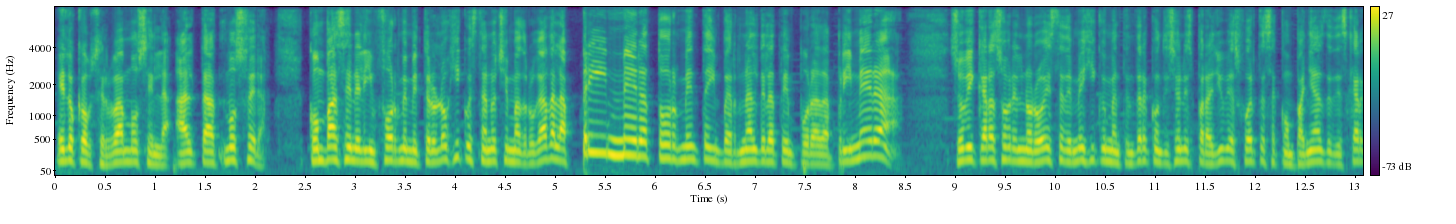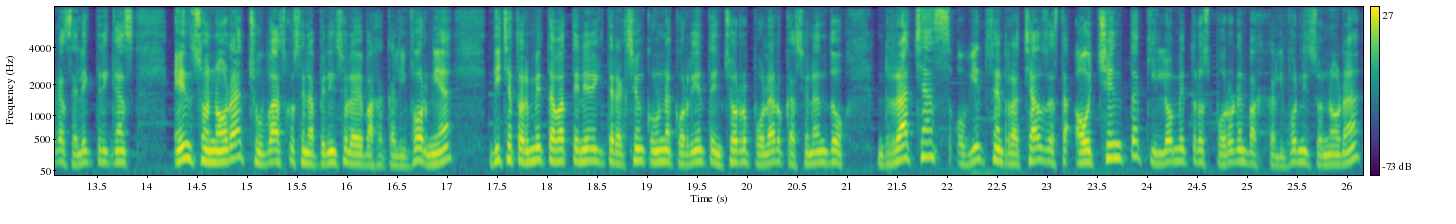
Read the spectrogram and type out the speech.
es lo que observamos en la alta atmósfera. Con base en el informe meteorológico, esta noche madrugada, la primera tormenta invernal de la temporada. Primera. Se ubicará sobre el noroeste de México y mantendrá condiciones para lluvias fuertes acompañadas de descargas eléctricas en Sonora, chubascos en la península de Baja California. Dicha tormenta va a tener interacción con una corriente en chorro polar ocasionando rachas o vientos enrachados de hasta 80 kilómetros por hora en Baja California y Sonora.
